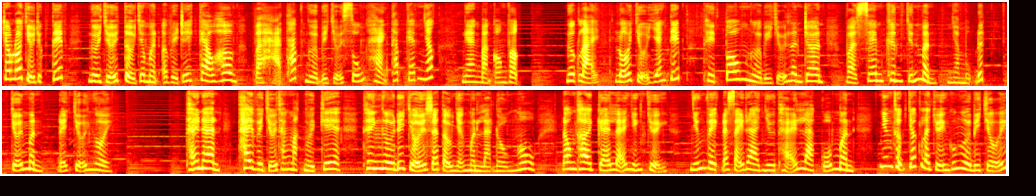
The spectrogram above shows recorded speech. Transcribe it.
Trong lối chửi trực tiếp, người chửi tự cho mình ở vị trí cao hơn và hạ thấp người bị chửi xuống hàng thấp kém nhất, ngang bằng con vật. Ngược lại, lỗi chửi gián tiếp thì tôn người bị chửi lên trên và xem khinh chính mình nhằm mục đích chửi mình để chửi người. Thế nên, thay vì chửi thẳng mặt người kia, thì người đi chửi sẽ tự nhận mình là đồ ngu, đồng thời kể lể những chuyện, những việc đã xảy ra như thể là của mình, nhưng thực chất là chuyện của người bị chửi.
